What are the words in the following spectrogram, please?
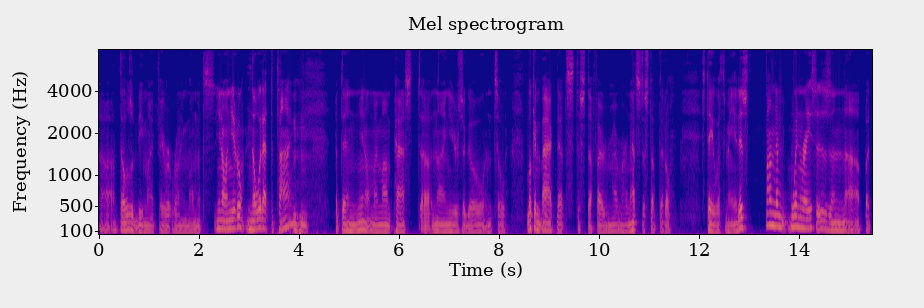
Uh, those would be my favorite running moments. You know, and you don't know it at the time. Mm-hmm but then, you know, my mom passed uh, nine years ago, and so looking back, that's the stuff I remember, and that's the stuff that'll stay with me. It is fun to win races, and uh, but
